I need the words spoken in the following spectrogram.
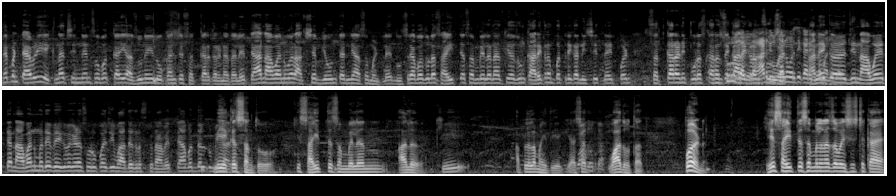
नाही पण त्यावेळी एकनाथ शिंदेसोबत काही अजूनही लोकांचे सत्कार करण्यात आले. त्या नावांवर आक्षेप घेऊन त्यांनी असं म्हटलंय दुसऱ्या बाजूला साहित्य संमेलनाची अजून कार्यक्रम पत्रिका निश्चित नाहीत पण सत्कार आणि पुरस्कारांचे. कार्यक्रम सुरू आहेत. अनेक जी नावं आहेत त्या नावांमध्ये वेगवेगळ्या स्वरूपाची वादग्रस्त नाव आहेत. त्याबद्दल मी एकच सांगतो की साहित्य संमेलन आलं की आपल्याला माहिती आहे की अशा वाद होतात. पण हे साहित्य संमेलनाचं वैशिष्ट्य काय?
